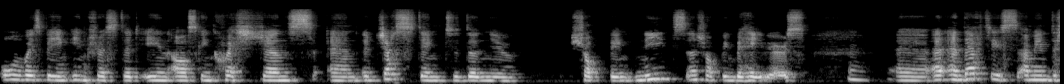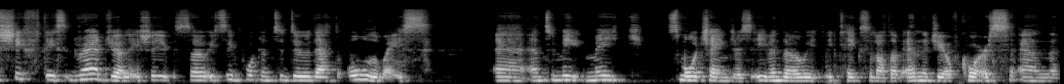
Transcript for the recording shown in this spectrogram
always being interested in asking questions and adjusting to the new shopping needs and shopping behaviors. Mm. Uh, and that is, I mean, the shift is gradually, so it's important to do that always, uh, and to me, make small changes, even though it, it, takes a lot of energy, of course, and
